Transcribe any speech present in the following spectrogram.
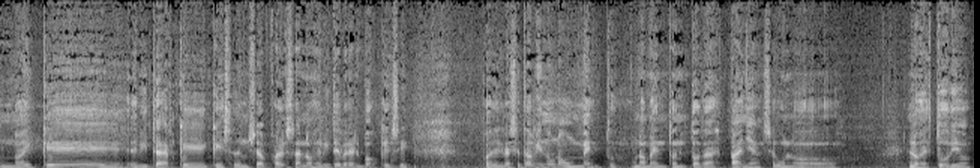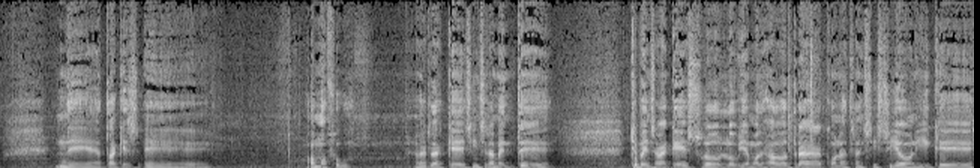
no hay que evitar que, que, esa denuncia falsa nos evite ver el bosque, sí. Por desgracia está habiendo un aumento, un aumento en toda España, según los, los estudios, de ataques eh, homófobos. La verdad es que sinceramente yo pensaba que eso lo habíamos dejado atrás con la transición y que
